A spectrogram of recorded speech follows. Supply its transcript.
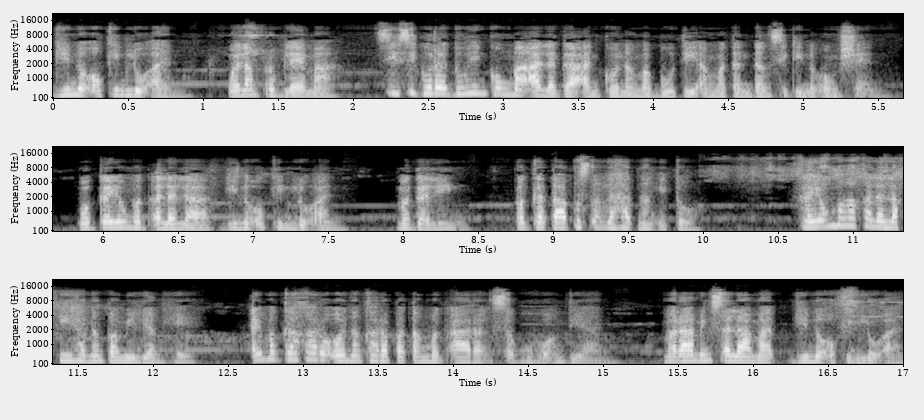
Ginoo King Luan, walang problema. Sisiguraduhin kong maalagaan ko ng mabuti ang matandang si Ginoong Shen. Huwag kayong mag-alala, Ginoo King Luan. Magaling. Pagkatapos ng lahat ng ito, kayong mga kalalakihan ng pamilyang He, ay magkakaroon ng karapatang mag-aral sa buho ang diyan. Maraming salamat, Ginoo King Luan.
